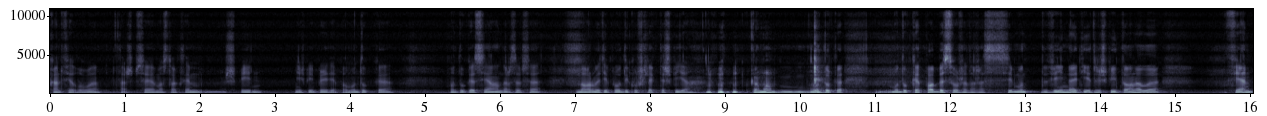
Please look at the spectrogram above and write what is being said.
kanë filluar, thashë pse jo mos ta kthejmë shtëpinë. Një shpi pritje po më duke më duke si andër sepse me ardhë t'i pru dikush lek te shpia. tamam. Më duke më duke e pabesueshme thosha, si mund të vijë ai tjetri në shtëpinë tonë dhe fjen,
